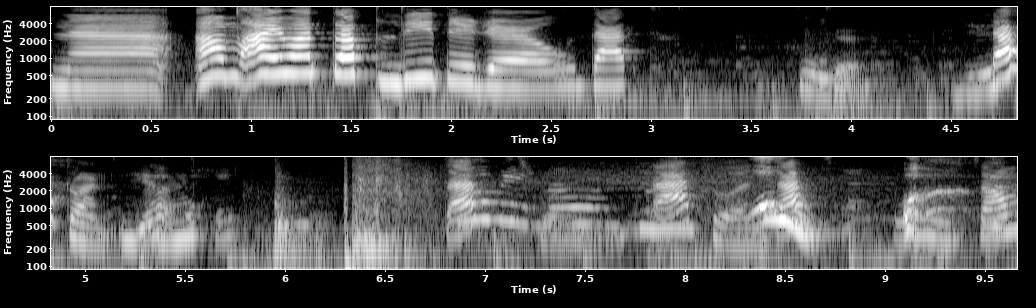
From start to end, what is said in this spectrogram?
Nah, um, I want the leader though. That, Who? This? that one. Yeah, Mhm. okay. That one. That one. Oh! That. Oh, some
